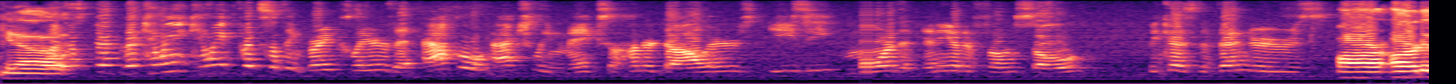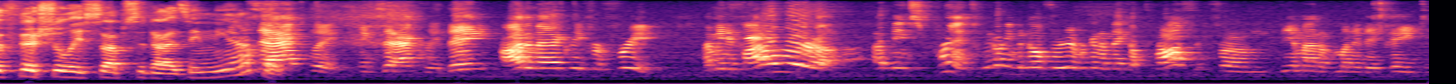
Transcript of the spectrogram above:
You know, But, but can we can we put something very clear that Apple actually makes hundred dollars easy more than any other phone sold because the vendors are artificially subsidizing the Apple. exactly exactly they automatically for free. I mean, if I were a, I mean Sprint, we don't even know if they're ever going to make a profit from the amount of money they paid to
